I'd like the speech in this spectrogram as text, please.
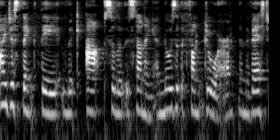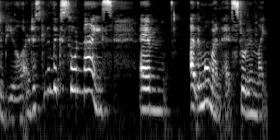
I just think they look absolutely stunning. And those at the front door and the vestibule are just going to look so nice. Um, at the moment, it's stored in like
